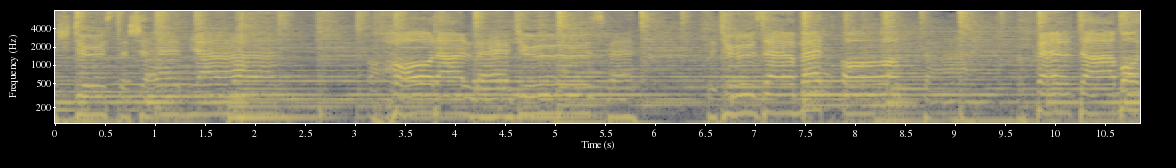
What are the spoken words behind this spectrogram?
és győztesen jár. A halál legyőzve, te győzelmet adtál, feltámadtál.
